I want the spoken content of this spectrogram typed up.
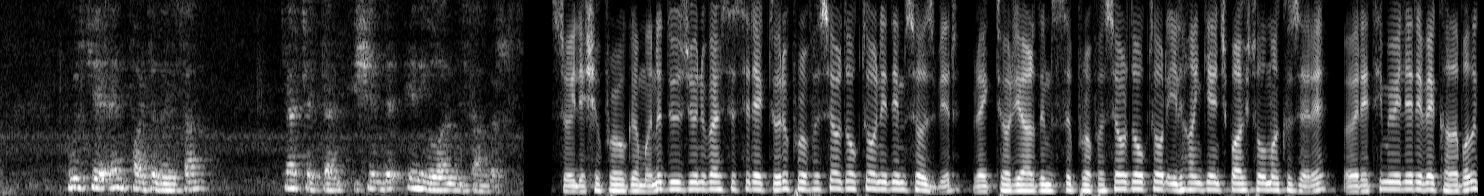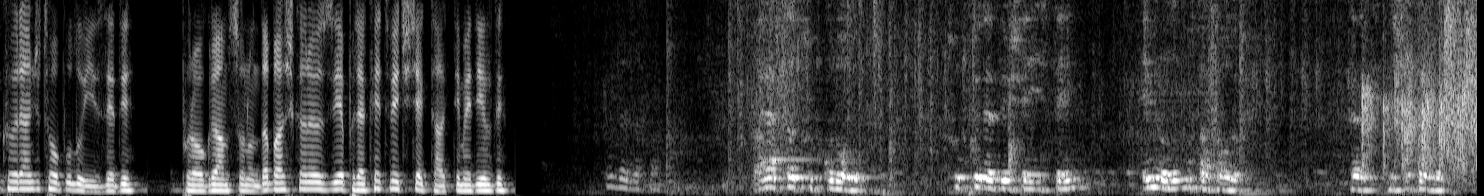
Bu ülkeye en faydalı insan gerçekten işinde en iyi olan insandır. Söyleşi programını Düzce Üniversitesi Rektörü Profesör Doktor Nedim Sözbir, Rektör Yardımcısı Profesör Doktor İlhan Genç başta olmak üzere öğretim üyeleri ve kalabalık öğrenci topluluğu izledi. Program sonunda Başkan Özlü'ye plaket ve çiçek takdim edildi. Hayatta tutkulu olun. Tutkuyla bir şey isteyin. Emin olun mutlaka olur. Evet, teşekkür ederim.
